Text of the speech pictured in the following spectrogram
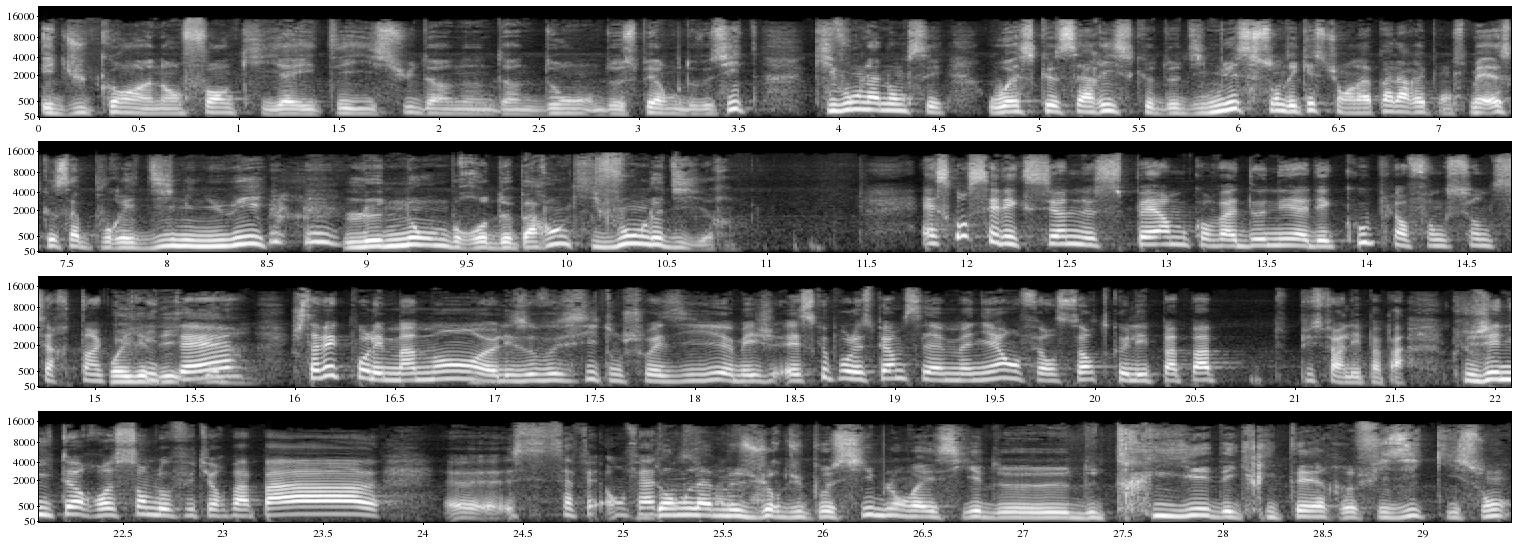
éduquant un enfant qui a été issu d'un don de sperme ou d'ovocyte qui vont l'annoncer. Ou est-ce que ça risque de diminuer? Ce sont des questions, on n'a pas la réponse. Mais est-ce que ça pourrait diminuer le nombre de parents qui vont le dire? Est-ce qu'on sélectionne le sperme qu'on va donner à des couples en fonction de certains Ouais, a des- critères? y a- Je savais que pour les mamans, euh, les ovocytes ont choisi, mais est-ce que pour le sperme, c'est la même manière? On fait en sorte que les papas puissent faire les papas, que le géniteur ressemble au futur papa euh, ça fait, on fait Dans la mesure du possible, on va essayer de, de trier des critères physiques qui sont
